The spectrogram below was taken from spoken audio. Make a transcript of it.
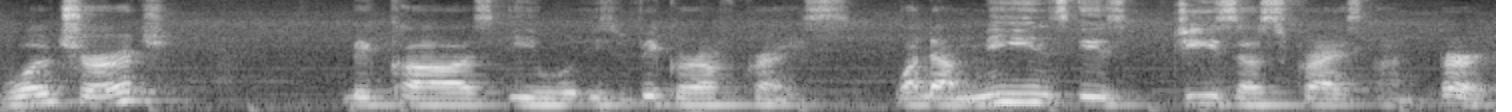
whole church because he is vicar of Christ. What that means is Jesus Christ on earth.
